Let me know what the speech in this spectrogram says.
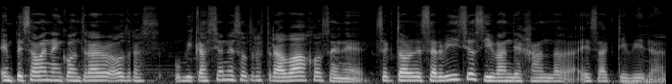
Empezaban a encontrar otras ubicaciones, otros trabajos en el sector de servicios y iban dejando esa actividad.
